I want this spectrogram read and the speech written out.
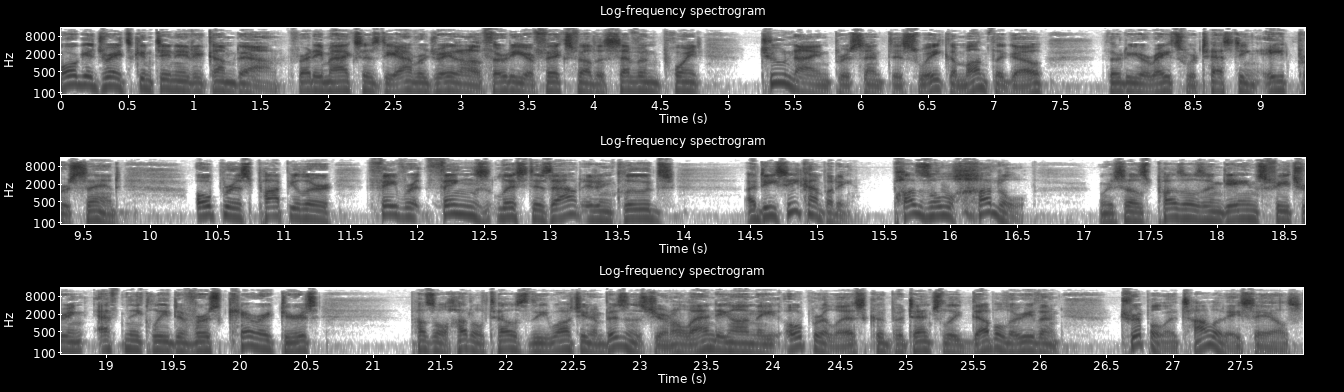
Mortgage rates continue to come down. Freddie Mac says the average rate on a 30 year fix fell to 7.29% this week. A month ago, 30 year rates were testing 8%. Oprah's popular favorite things list is out. It includes a DC company, Puzzle Huddle, which sells puzzles and games featuring ethnically diverse characters. Puzzle Huddle tells the Washington Business Journal landing on the Oprah list could potentially double or even triple its holiday sales.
